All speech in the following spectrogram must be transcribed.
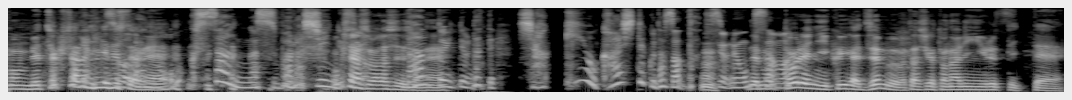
もうめちゃくちゃな人間でしたよね。奥さんが素晴らしいんですよ。奥さん素晴らしいですよね。なんと言っても、だって借金を返してくださったんですよね、で奥様。もトイレに行く以外全部私が隣にいるって言って、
